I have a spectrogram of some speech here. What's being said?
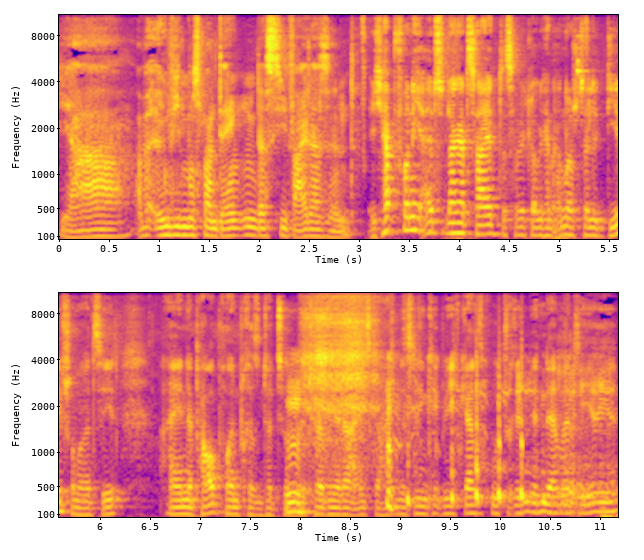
ja, aber irgendwie muss man denken, dass sie weiter sind. Ich habe vor nicht allzu langer Zeit, das habe ich glaube ich an anderer Stelle dir schon mal erzählt, eine PowerPoint-Präsentation mit Terminator 1 gehalten. Deswegen bin ich ganz gut drin in der Materie.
